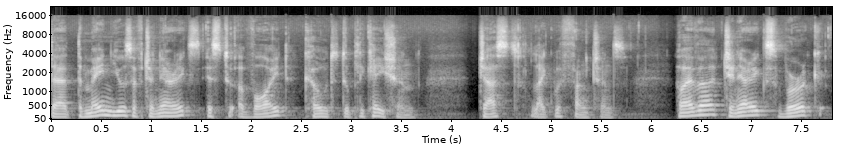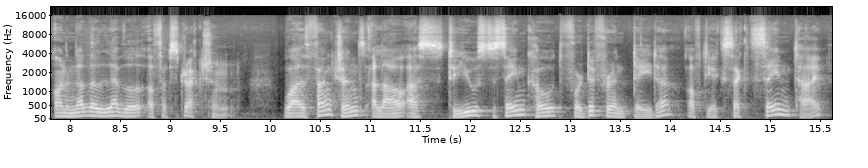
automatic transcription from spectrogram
that the main use of generics is to avoid code duplication, just like with functions. However, generics work on another level of abstraction. While functions allow us to use the same code for different data of the exact same type,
